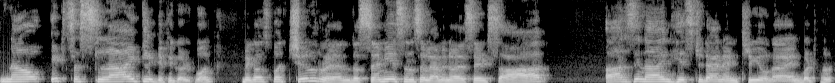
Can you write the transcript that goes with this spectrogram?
Now it's a slightly difficult one because for children the semi-essential amino acids are arginine, histidine and threonine. But for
